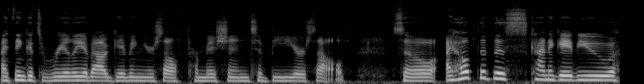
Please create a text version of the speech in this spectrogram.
I think it's really about giving yourself permission to be yourself. So, I hope that this kind of gave you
